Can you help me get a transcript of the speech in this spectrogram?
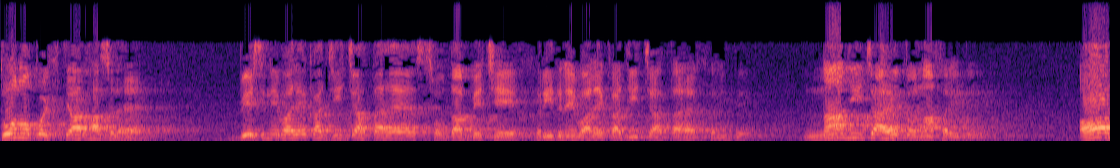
دونوں کو اختیار حاصل ہے۔ بیچنے والے کا جی چاہتا ہے، سودا بیچے، خریدنے والے کا جی چاہتا ہے، خریدے۔ نہ جی چاہے تو نہ خریدے۔ اور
